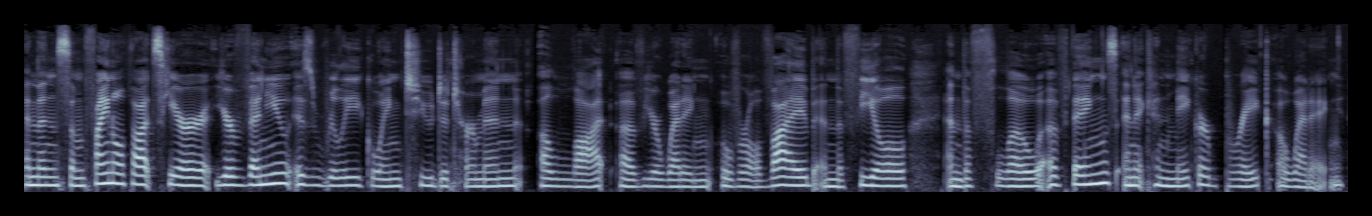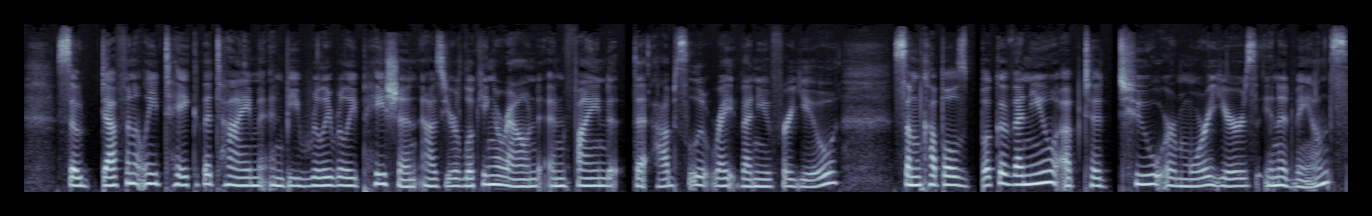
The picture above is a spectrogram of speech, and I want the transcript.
And then some final thoughts here. Your venue is really going to determine a lot of your wedding overall vibe and the feel and the flow of things, and it can make or break a wedding. So definitely take the time and be really, really patient as you're looking around and find the absolute right venue for you. Some couples book a venue up to two or more years in advance.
